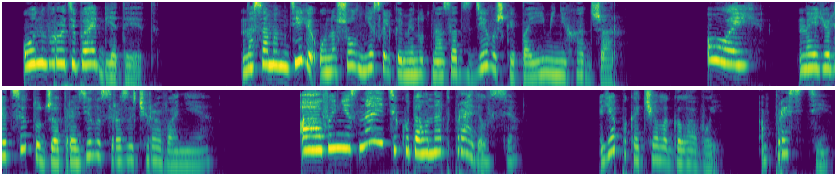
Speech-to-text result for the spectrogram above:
— «он вроде бы обедает». На самом деле он ушел несколько минут назад с девушкой по имени Хаджар. «Ой!» — на ее лице тут же отразилось разочарование. «А вы не знаете, куда он отправился?» Я покачала головой. «Прости».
